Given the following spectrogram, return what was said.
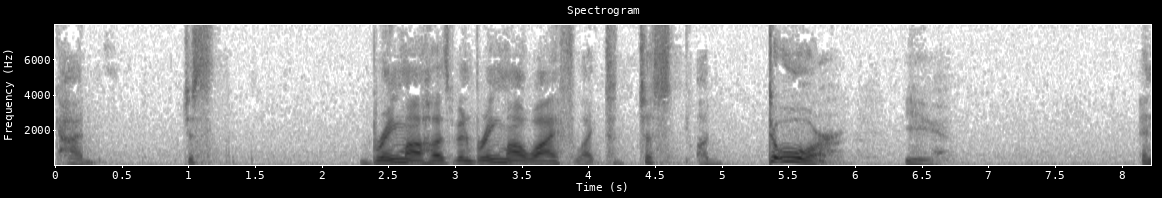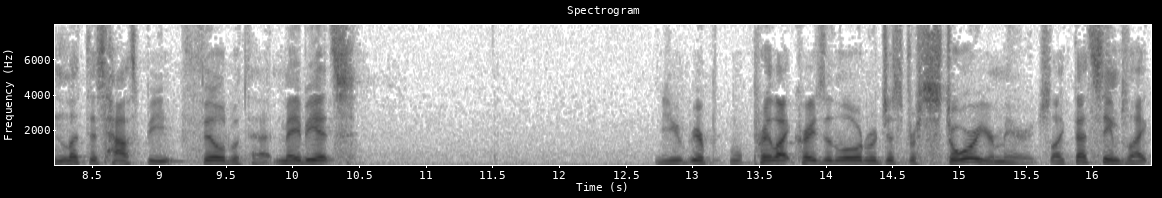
God, just bring my husband, bring my wife, like to just adore you. And let this house be filled with that. Maybe it's you you pray like crazy the Lord would just restore your marriage. Like that seems like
